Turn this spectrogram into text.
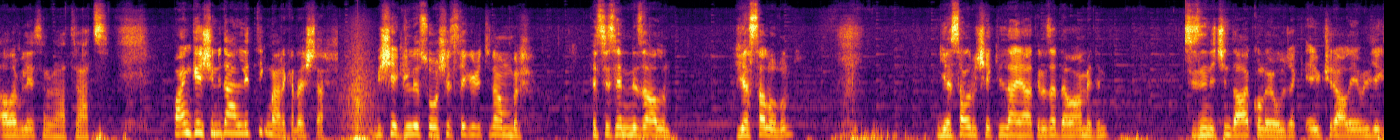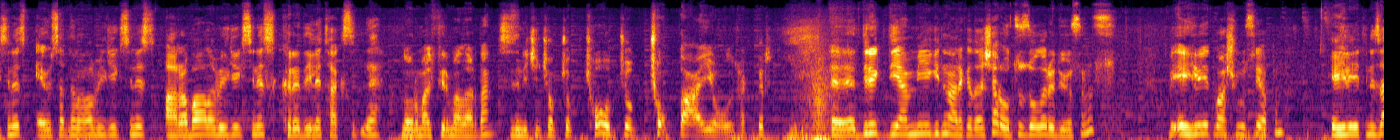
alabilirsin rahat rahat. Banka işini de hallettik mi arkadaşlar? Bir şekilde Social Security Number SSN'inizi alın. Yasal olun. Yasal bir şekilde hayatınıza devam edin. Sizin için daha kolay olacak. Ev kiralayabileceksiniz, ev satın alabileceksiniz, araba alabileceksiniz. Krediyle, taksitle, normal firmalardan. Sizin için çok çok çok çok çok daha iyi olacaktır. Ee, direkt DMV'ye gidin arkadaşlar. 30 dolar ödüyorsunuz. Bir ehliyet başvurusu yapın. Ehliyetinizi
